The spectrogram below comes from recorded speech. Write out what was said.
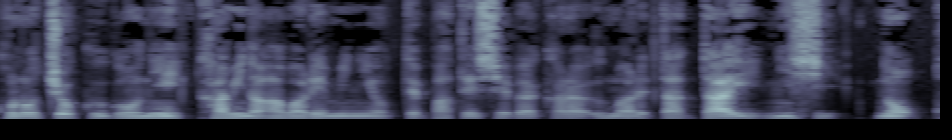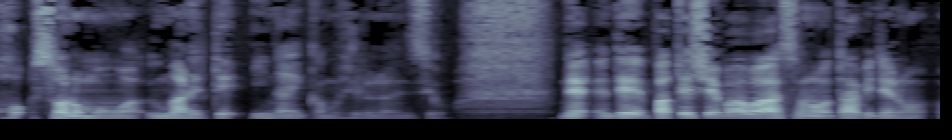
この直後に神の憐れみによってバテシェバから生まれた第二子のソロモンは生まれていないかもしれないんですよ。ね、で、バテシェバはそのダビデの、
